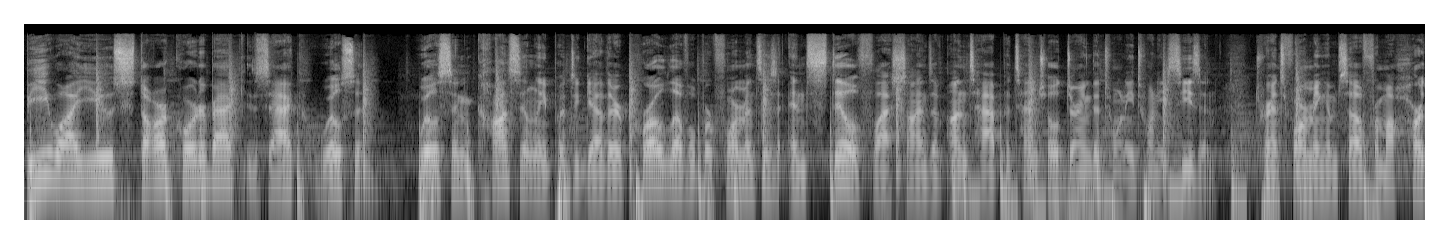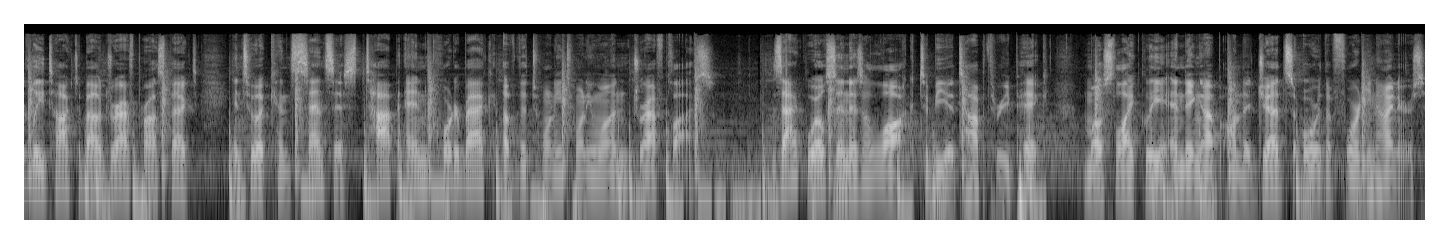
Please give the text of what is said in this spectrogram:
BYU star quarterback Zach Wilson. Wilson constantly put together pro level performances and still flashed signs of untapped potential during the 2020 season, transforming himself from a hardly talked about draft prospect into a consensus top end quarterback of the 2021 draft class. Zach Wilson is a lock to be a top 3 pick, most likely ending up on the Jets or the 49ers.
